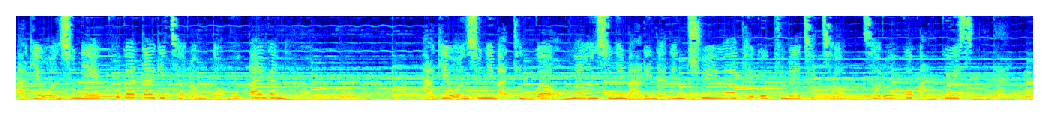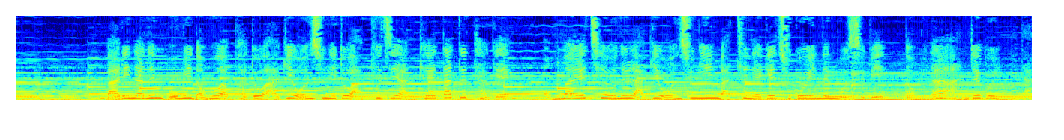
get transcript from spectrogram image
아기 원숭이의 코가 딸기처럼 너무 빨갛네요. 아기 원숭이 마틴과 엄마 원숭이 마리나는 추위와 배고픔에 지쳐 서로 꼭 안고 있습니다. 마리나는 몸이 너무 아파도 아기 원숭이도 아프지 않게 따뜻하게 엄마의 체온을 아기 원숭이인 마틴에게 주고 있는 모습이 너무나 안 돼 보입니다.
